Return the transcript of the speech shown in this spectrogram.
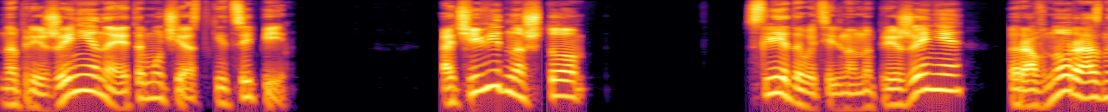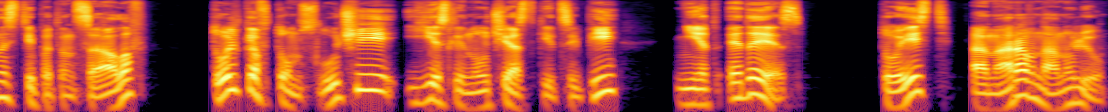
напряжение на этом участке цепи. Очевидно, что следовательно напряжение равно разности потенциалов только в том случае, если на участке цепи нет ЭДС, то есть она равна нулю.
